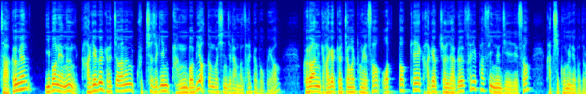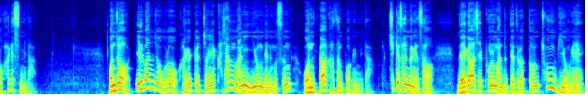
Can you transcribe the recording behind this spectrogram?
자, 그러면 이번에는 가격을 결정하는 구체적인 방법이 어떤 것인지를 한번 살펴보고요. 그러한 가격 결정을 통해서 어떻게 가격 전략을 수립할 수 있는지에 대해서 같이 고민해 보도록 하겠습니다. 먼저 일반적으로 가격 결정에 가장 많이 이용되는 것은 원가 가산법입니다. 쉽게 설명해서 내가 제품을 만들 때 들었던 총 비용에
